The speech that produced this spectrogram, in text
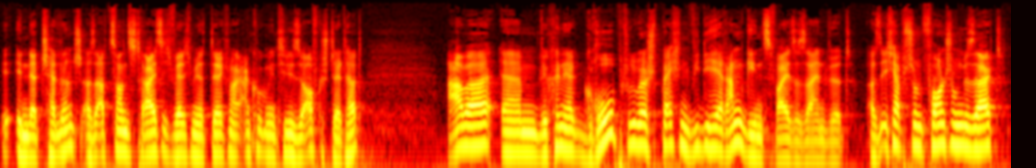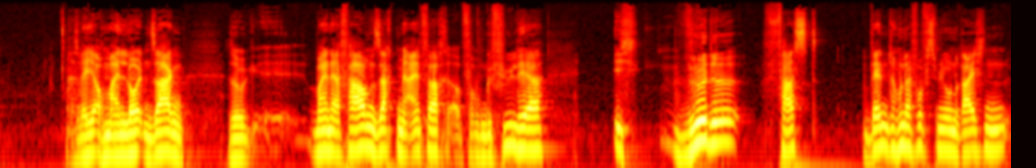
in der Challenge. Also ab 2030 werde ich mir direkt mal angucken, wie Tilly so aufgestellt hat. Aber ähm, wir können ja grob drüber sprechen, wie die Herangehensweise sein wird. Also ich habe schon vorhin schon gesagt, das werde ich auch meinen Leuten sagen. So, meine Erfahrung sagt mir einfach vom Gefühl her, ich würde fast, wenn 150 Millionen reichen,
